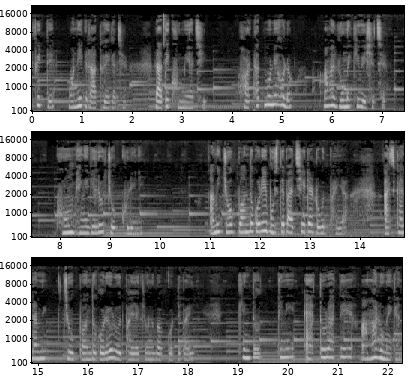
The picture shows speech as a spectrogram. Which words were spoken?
ফিরতে অনেক রাত হয়ে গেছে, রাতে ঘুমিয়ে আছি। হঠাৎ মনে হলো আমার রুমে কেউ এসেছে। ঘুম ভেঙে গেলেও চোখ খুলিনি। আমি চোখ বন্ধ করেই বুঝতে পারছি এটা রোদ ভাইয়া। আজকাল আমি চোখ বন্ধ করেও রোদ ভাইয়াকে অনুভব করতে পারি। কিন্তু তিনি এত রাতে আমার রুমে কেন?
